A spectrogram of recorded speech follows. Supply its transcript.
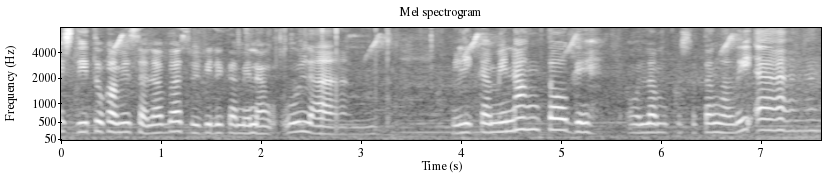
guys, dito kami sa labas. Bibili kami ng ulam. Bili kami ng toge. Ulam ko sa tanghalian.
